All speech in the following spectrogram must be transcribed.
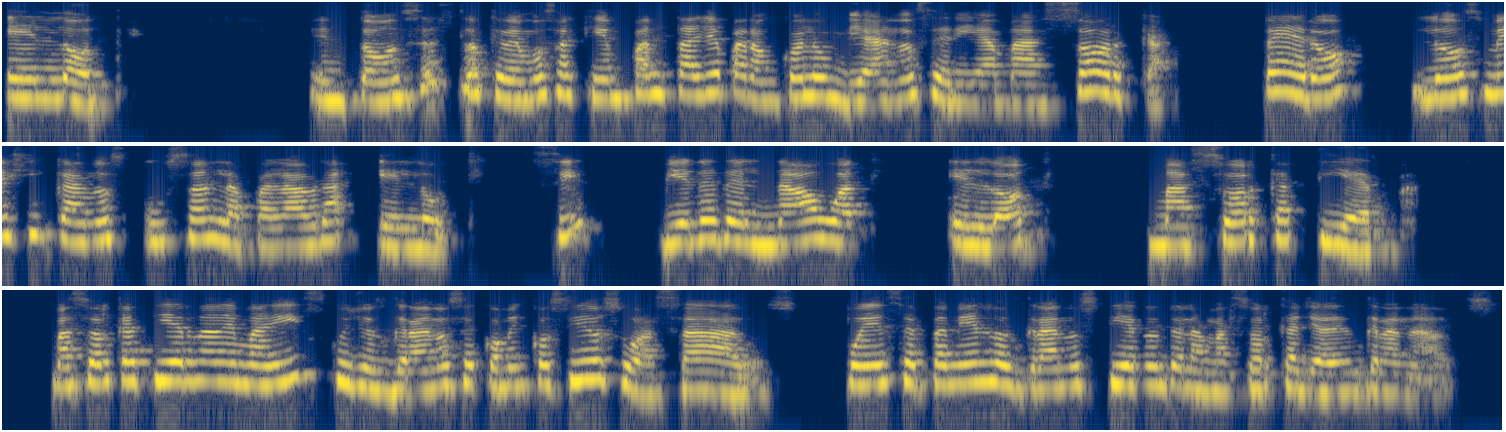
elote. Entonces, lo que vemos aquí en pantalla para un colombiano sería mazorca, pero los mexicanos usan la palabra elote, ¿sí? Viene del náhuatl elot, mazorca tierna. Mazorca tierna de maíz cuyos granos se comen cocidos o asados. Pueden ser también los granos tiernos de la mazorca ya desgranados.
